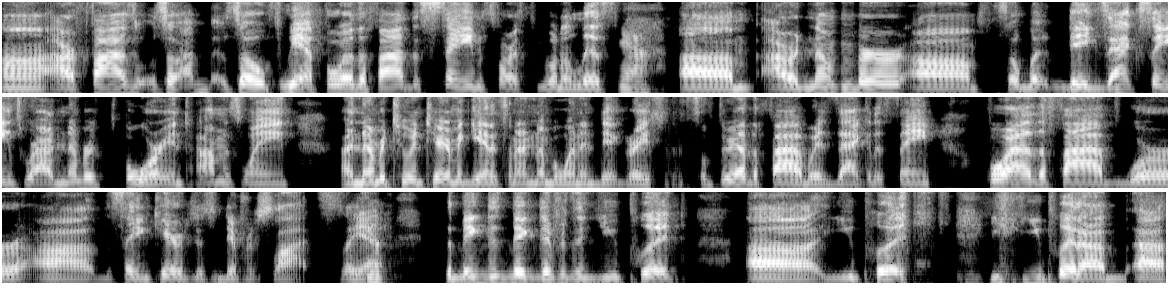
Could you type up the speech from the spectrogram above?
uh, our five. So, um, so we have four of the five the same as far as people on the list. Yeah. Um, our number, um, so but the exact same were our number four in Thomas Wayne, our number two in Terry McGinnis, and our number one in Dick Grayson. So three out of the five were exactly the same. Four out of the five were uh, the same characters, in different slots. So yeah, Yep. the big the big difference is you put uh you put you, you put uh, uh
